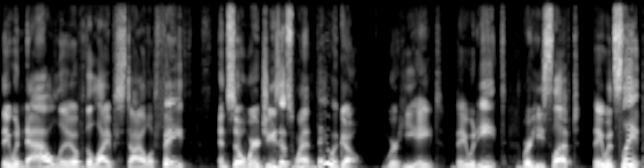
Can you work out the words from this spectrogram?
they would now live the lifestyle of faith. And so where Jesus went, they would go. Where he ate, they would eat. Where he mm-hmm. slept, they would sleep.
